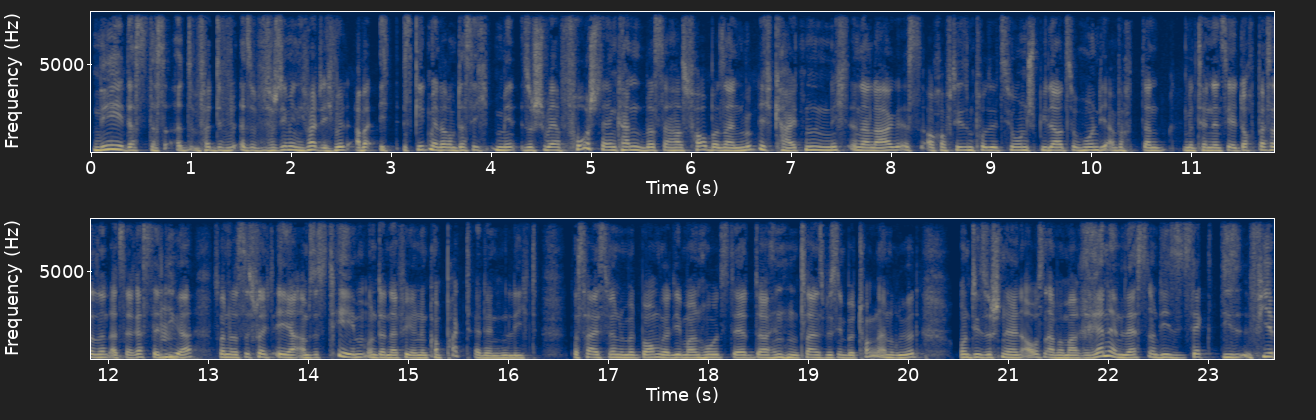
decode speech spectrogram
Nee, das, das, also verstehe mich nicht falsch. Ich will, aber ich, es geht mir darum, dass ich mir so schwer vorstellen kann, dass der HSV bei seinen Möglichkeiten nicht in der Lage ist, auch auf diesen Positionen Spieler zu holen, die einfach dann mit tendenziell doch besser sind als der Rest der Liga, sondern dass es vielleicht eher am System und an der fehlenden Kompaktheit hinten liegt. Das heißt, wenn du mit Baumgart jemanden holst, der da hinten ein kleines bisschen Beton anrührt und diese schnellen Außen einfach mal rennen lässt und die, sech, die vier,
